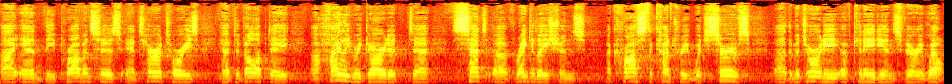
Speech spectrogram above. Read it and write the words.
uh, and the provinces and territories have developed a, a highly regarded uh, set of regulations across the country which serves uh, the majority of Canadians very well.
